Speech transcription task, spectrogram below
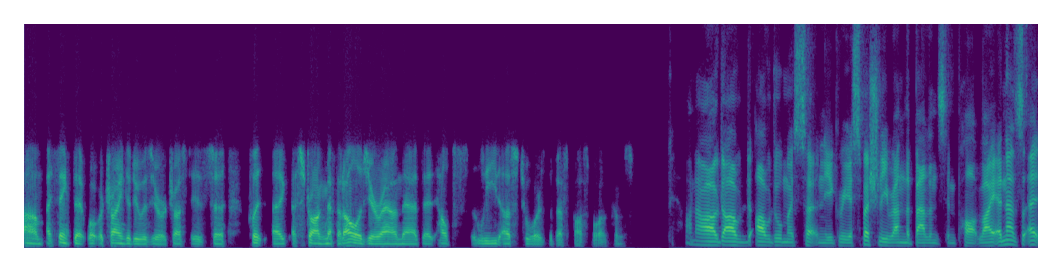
um, I think that what we're trying to do with zero trust is to put a, a, strong methodology around that that helps lead us towards the best possible outcomes. Oh, no, I would, I would, I would almost certainly agree, especially around the balancing part, right? And that's uh,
